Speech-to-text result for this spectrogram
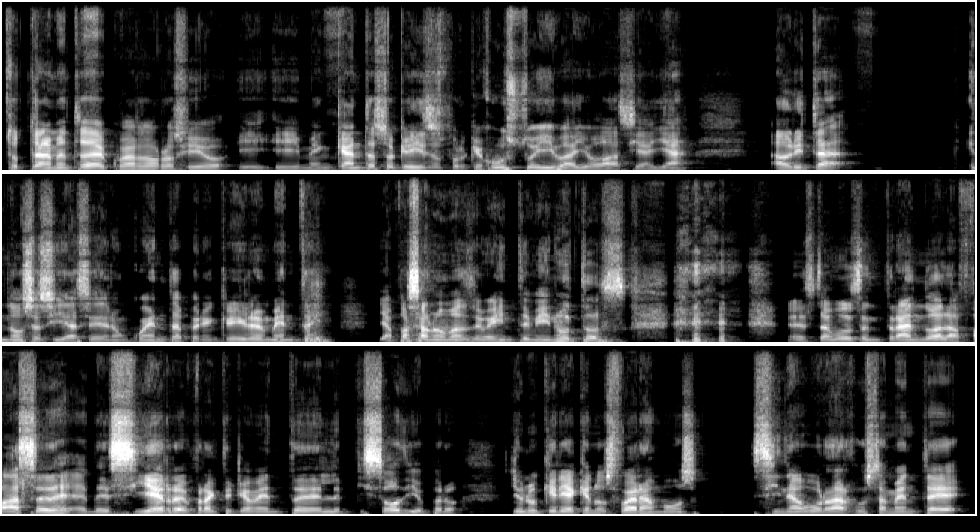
Totalmente de acuerdo, Rocío, y, me encanta esto que dices porque justo iba yo hacia allá. Ahorita no sé si ya se dieron cuenta, pero increíblemente ya pasaron más de 20 minutos. Estamos entrando a la fase de, cierre prácticamente del episodio, pero yo no quería que nos fuéramos sin abordar justamente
